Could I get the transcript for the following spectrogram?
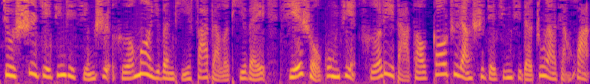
就世界经济形势和贸易问题发表了题为“携手共进，合力打造高质量世界经济”的重要讲话。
